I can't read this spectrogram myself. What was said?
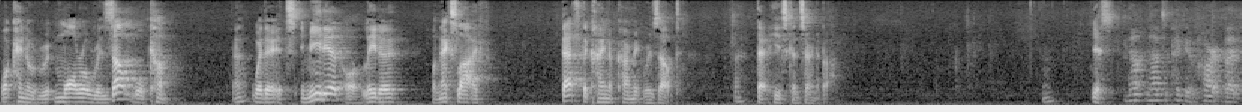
What kind of re- moral result will come? Uh, whether it's immediate or later or next life. That's the kind of karmic result uh, that he's concerned about. Hmm? Yes. Not not to pick it apart, but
